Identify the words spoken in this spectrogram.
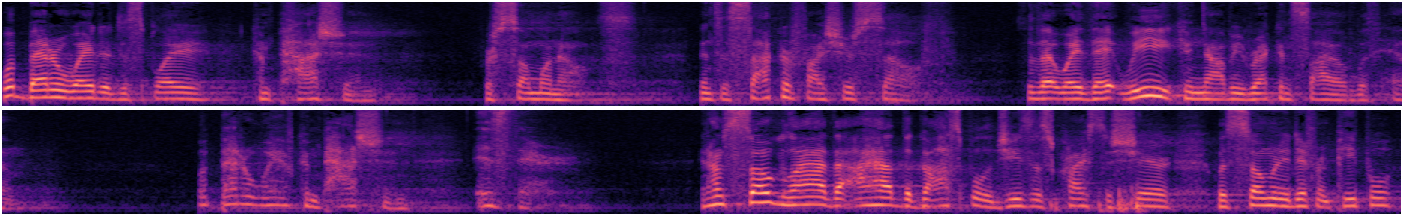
What better way to display compassion for someone else than to sacrifice yourself so that way they, we can now be reconciled with Him? What better way of compassion is there? And I'm so glad that I have the gospel of Jesus Christ to share with so many different people.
